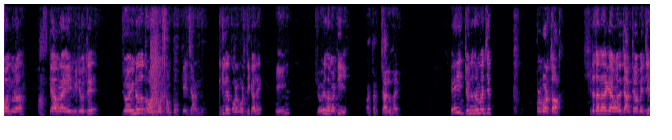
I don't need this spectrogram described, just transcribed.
বন্ধুরা, আজকে আমরা এই ভিডিওতে জৈন ধর্ম সম্পর্কে জানব। যুগের পরবর্তীকালে এই জৈন ধর্ম কি অর্থাৎ চালু হয়? এই জৈন ধর্মের যে প্রবর্তক, সেটা জানার আগে আমাদের জানতে হবে যে,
